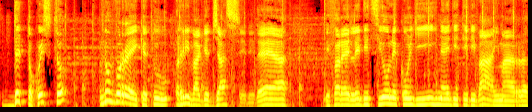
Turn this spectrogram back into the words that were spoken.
detto questo, non vorrei che tu rivagheggiassi l'idea di fare l'edizione con gli inediti di Weimar.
